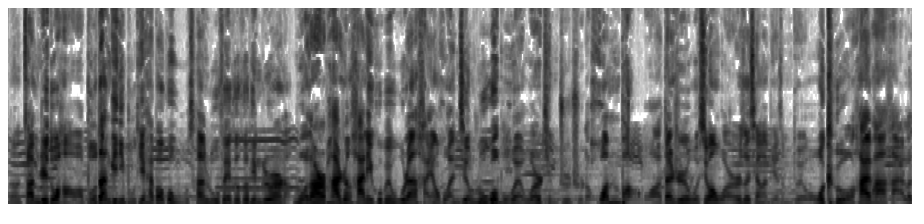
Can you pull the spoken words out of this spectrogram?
呢。咱们这多好啊，不但给你补贴，还包括午餐、路费和和平鸽呢。我倒是怕扔海里会不会污染海洋环境，如果不会，我是挺支持的，环保啊。但是我希望我儿子千万别这么对我，我可害怕海了，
